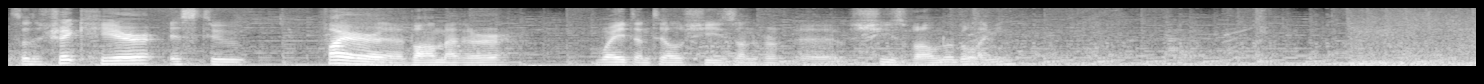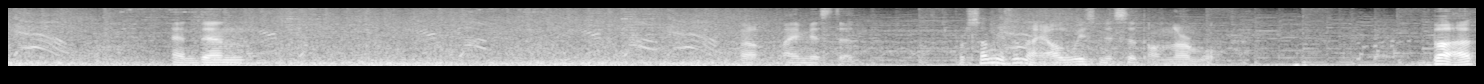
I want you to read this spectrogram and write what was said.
So the trick here is to fire a bomb at her, wait until she's on, uh, she's vulnerable. I mean, and then. Well, I missed it. For some reason, I always miss it on normal. But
